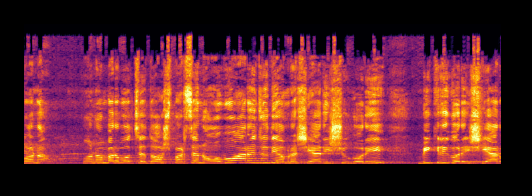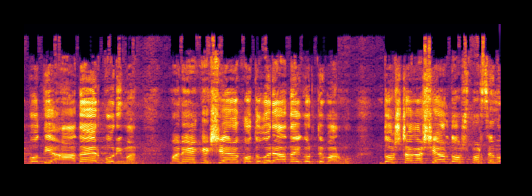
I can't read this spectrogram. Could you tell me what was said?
কোন নম্বর বলছে, দশ পার্সেন্ট অবহারে যদি আমরা শেয়ার ইস্যু করি, বিক্রি করি শেয়ার প্রতি আদায়ের পরিমাণ মানে এক এক শেয়ারে কত করে আদায় করতে পারব? দশ টাকা শেয়ার দশ পার্সেন্ট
